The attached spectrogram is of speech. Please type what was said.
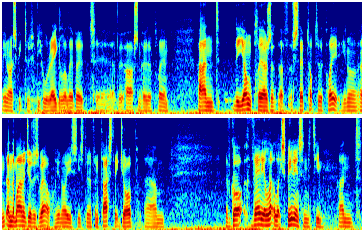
you know, I speak to people regularly about uh, about Hearts and how they're playing, and the young players have, have, stepped up to the plate. You know, and, and the manager as well. You know, he's, he's doing a fantastic job. Um, they've got very little experience in the team, and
